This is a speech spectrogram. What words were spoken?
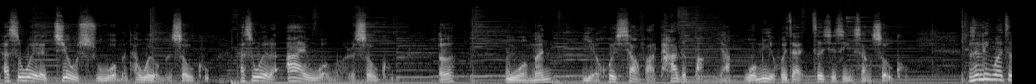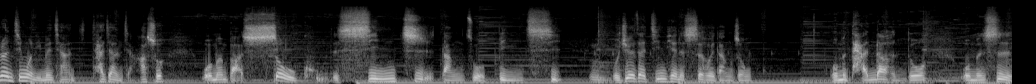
他是为了救赎我们，他为我们受苦，他是为了爱我们而受苦，而。我们也会效法他的榜样，我们也会在这些事情上受苦。可是另外这段经文里面讲，他这样讲，他说我们把受苦的心智当作兵器。嗯，我觉得在今天的社会当中，我们谈到很多，我们是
